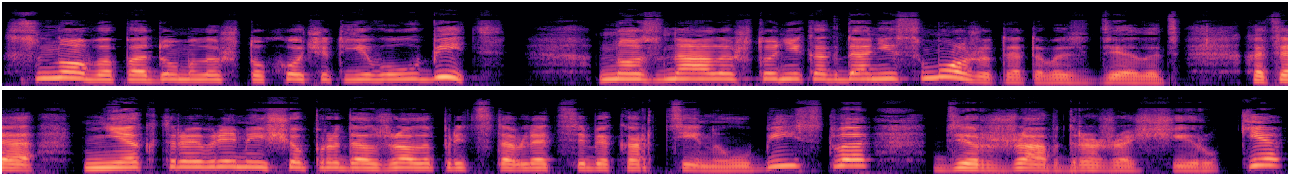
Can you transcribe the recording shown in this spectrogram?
снова подумала, что хочет его убить, но знала, что никогда не сможет этого сделать, хотя некоторое время еще продолжала представлять себе картины убийства, держа в дрожащей руке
